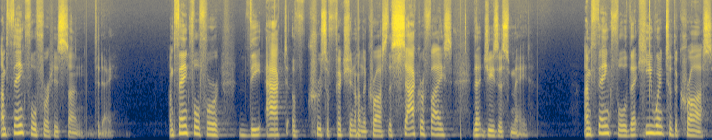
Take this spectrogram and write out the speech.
I'm thankful for his son today. I'm thankful for the act of crucifixion on the cross, the sacrifice that Jesus made. I'm thankful that he went to the cross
